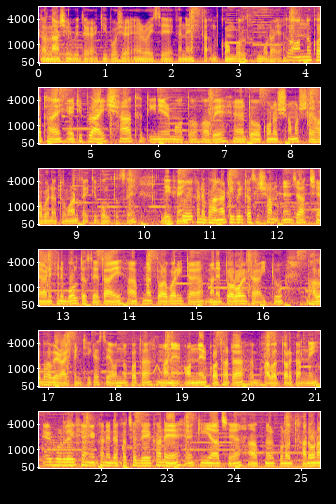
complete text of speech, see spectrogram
তার লাশের ভিতরে আর কি বসে রয়েছে এখানে কম্বল মোড়ায়া। তো অন্য কথায়, এটি প্রায় সাত দিনের মতো হবে তো কোনো সমস্যা হবে না তোমার, তাই কি বলতেছে লেফ্যাং তো এখানে ভাঙা টিভির কাছে সামনে যাচ্ছে আর এখানে বলতেছে, তাই আপনার তরবারিটা মানে তরলটা একটু ভালোভাবে রাখবেন, ঠিক আছে? অন্য কথা মানে অন্যের কথাটা ভাবার দরকার নেই। এরপর লেফ্যাং এখানে দেখাচ্ছে যে এখানে কি আছে? আপনার কোনো ধারণা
